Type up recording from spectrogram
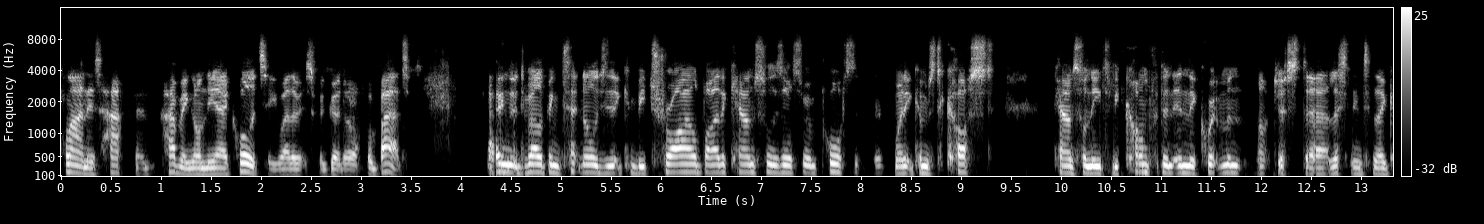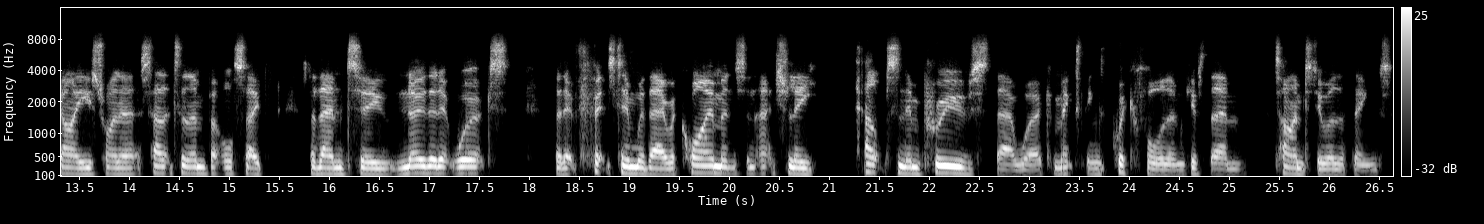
plan is happen, having on the air quality, whether it's for good or for bad. I think that developing technology that can be trialed by the council is also important when it comes to cost. Council need to be confident in the equipment, not just uh, listening to the guy who's trying to sell it to them, but also for them to know that it works that it fits in with their requirements and actually helps and improves their work makes things quicker for them, gives them time to do other things.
